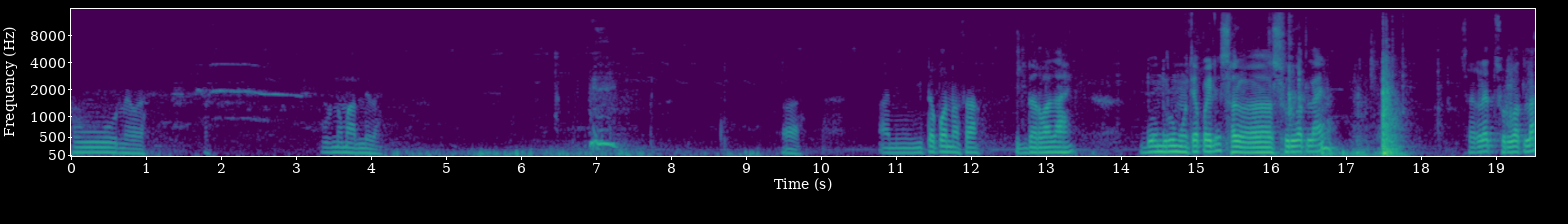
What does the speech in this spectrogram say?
पूर्ण बघा. पूर्ण मारलेला आहे. हा. आणि इथं पण असा एक दरवाजा आहे. दोन रूम होत्या पहिले. सर सुरुवातला आहे ना? सगळ्यात सुरुवातला.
